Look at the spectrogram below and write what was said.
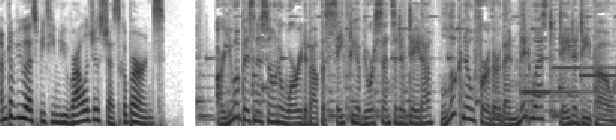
I'm WSBT meteorologist Jessica Burns. Are you a business owner worried about the safety of your sensitive data? Look no further than Midwest Data Depot,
